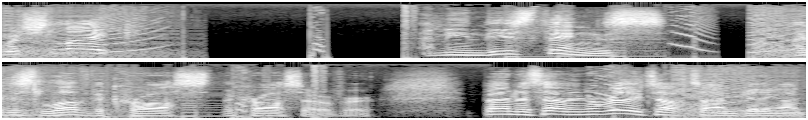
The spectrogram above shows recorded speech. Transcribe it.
which like, I mean, these things. I just love the cross, the crossover. Ben is having a really tough time getting on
